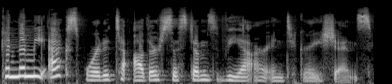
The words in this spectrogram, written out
can then be exported to other systems via our integrations.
